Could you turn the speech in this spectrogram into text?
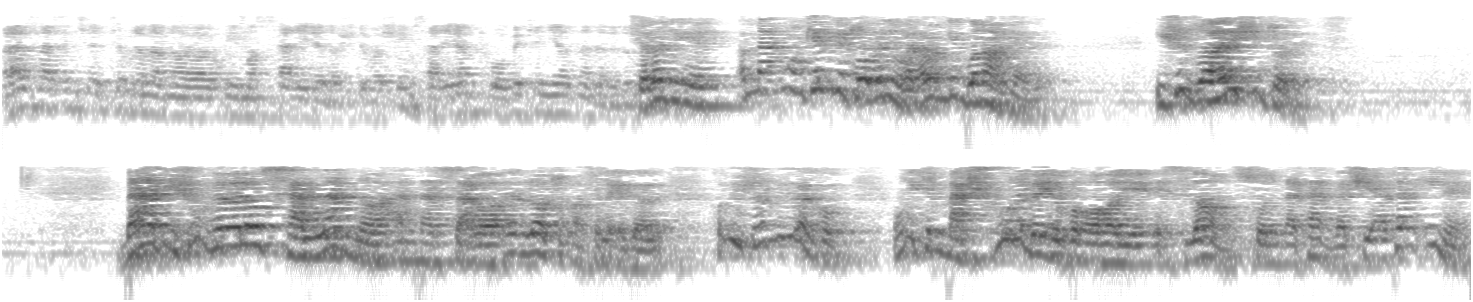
بعد از اینکه طبق مبنای ما صغیره داشته باشیم صغیره هم توبه که نیاز نداره چرا دیگه؟ ممکن که توبه نمی‌کنه اما میگه گناه کرده. ایشون ظاهرش اینطوره. بعد ایشون فعلا سلمنا ان الصغائر لا تمثل اداله خب ایشون میگن خب اونی که مشهور بین فقهای اسلام سنتا و شیعتا اینه.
